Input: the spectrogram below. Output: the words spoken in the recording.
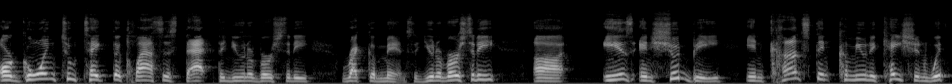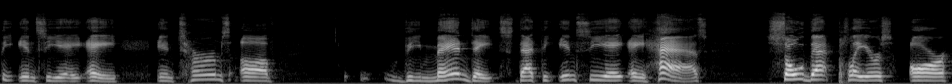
are going to take the classes that the university recommends. The university uh, is and should be in constant communication with the NCAA in terms of the mandates that the NCAA has so that players are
